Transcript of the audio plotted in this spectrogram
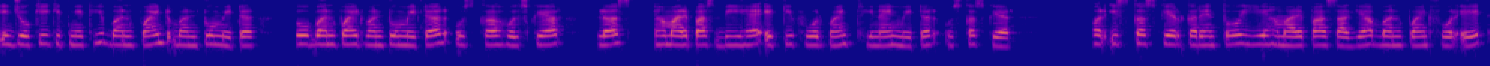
जो कि कितनी थी? One point one two metre. तो one point one two metre उसका होल स्क्वायर प्लस हमारे पास बी है eighty four point three nine metre उसका स्क्वायर और इसका स्क्वायर करें तो ये हमारे पास आ गया वन पॉइंट फोर एट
